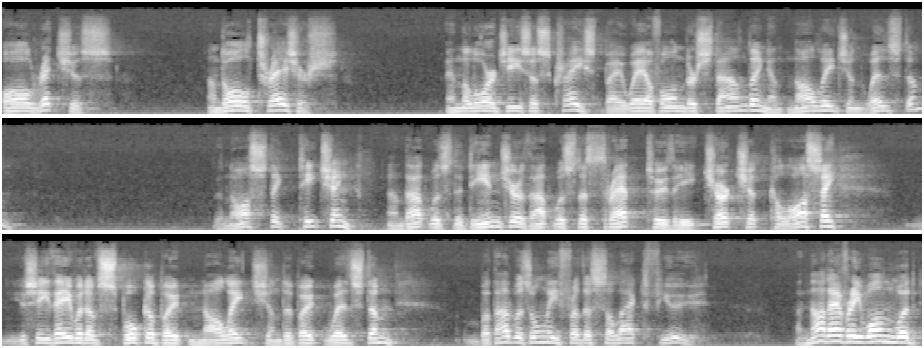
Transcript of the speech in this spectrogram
all riches and all treasures in the Lord Jesus Christ by way of understanding and knowledge and wisdom. The Gnostic teaching, and that was the danger, that was the threat to the church at Colossae. You see, they would have spoke about knowledge and about wisdom, but that was only for the select few. And not everyone would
